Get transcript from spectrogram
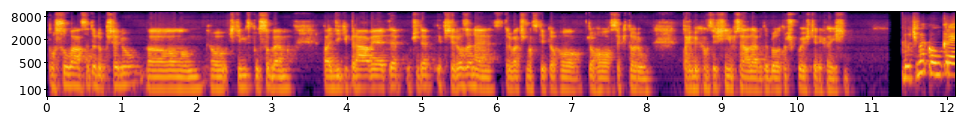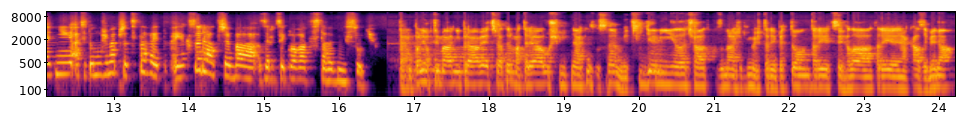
posouvá se to dopředu uh, určitým způsobem, ale díky právě té určité i přirozené trvačnosti toho, toho sektoru, tak bychom si všichni přáli, aby to bylo trošku ještě rychlejší. Buďme konkrétní, ať si to můžeme představit. Jak se dá třeba zrecyklovat stavební suť? Tak úplně optimální právě třeba ten materiál už mít nějakým způsobem vytříděný na začátku, znamená, že víme, že tady je beton, tady je cihla, tady je nějaká zemina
